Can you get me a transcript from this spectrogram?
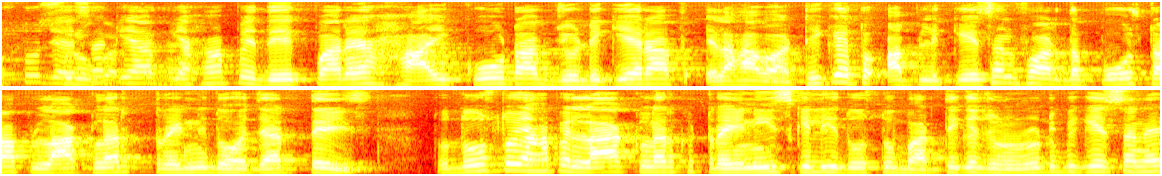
दोस्तों जैसा कि आप यहाँ पे देख पा रहे हैं high court of judicature of Allahabad ठीक है? तो application for the post of law clerk trainee 2023 तो दोस्तों यहाँ पे ला क्लर्क ट्रेनीज के लिए दोस्तों भर्ती का जो नोटिफिकेशन है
